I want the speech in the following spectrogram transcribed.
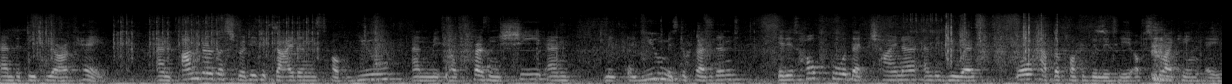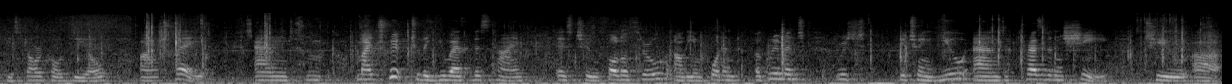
and the DPRK. And under the strategic guidance of you and of President Xi and uh, you, Mr. President, it is hopeful that China and the U.S. will have the possibility of striking a historical deal on trade. And my trip to the U.S. this time is to follow through on the important agreement reached between you and President Xi to uh,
